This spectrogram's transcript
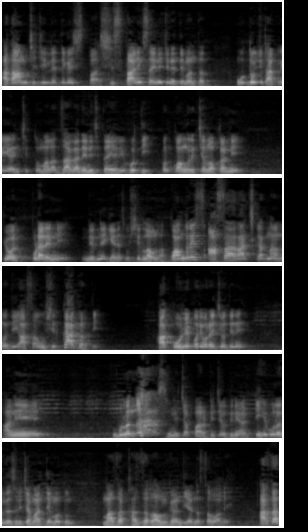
आता आमचे जिल्ह्यातले काही स्पा- स्थानिक सैन्याचे नेते म्हणतात उद्धवजी ठाकरे यांची तुम्हाला जागा देण्याची तयारी होती पण काँग्रेसच्या लोकांनी किंवा पुढाऱ्यांनी निर्णय घेण्यास उशीर लावला. काँग्रेस असा राजकारणामध्ये असा उशीर का करते? हा कोल्हे परिवाराच्या वतीने आणि बुलंद सेनेच्या पार्टीच्या वतीने आणि टीही बुलंद सेनेच्या माध्यमातून माझा खासदार राहुल गांधी यांना सवाल आहे. अर्थात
